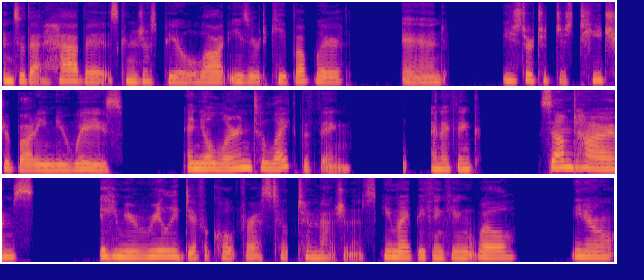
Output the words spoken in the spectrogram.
And so that habit is going to just be a lot easier to keep up with. And you start to just teach your body new ways and you'll learn to like the thing. And I think sometimes it can be really difficult for us to, to imagine this. You might be thinking, well, you know,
